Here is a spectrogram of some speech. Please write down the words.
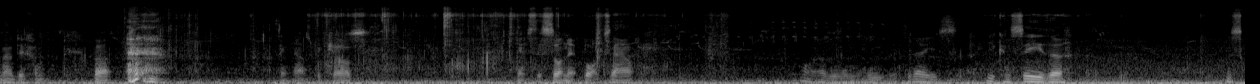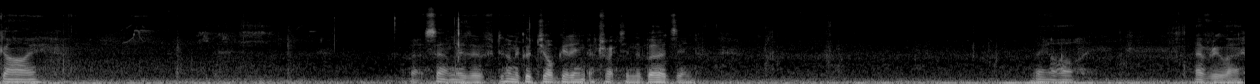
No different, but I think that's because it's the sun it blocks out. Well, other than the heat today, you can see the the sky. But certainly they've done a good job getting attracting the birds in. They are everywhere.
